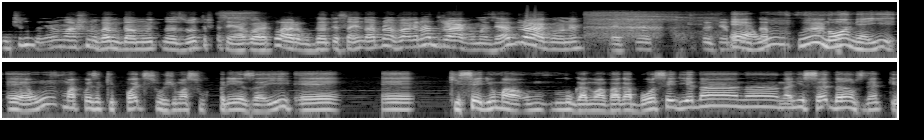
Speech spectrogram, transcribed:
a gente não, eu não acho que não vai mudar muito nas outras. Assim, agora, claro, o Gunter saindo abre uma vaga na Dragon, mas é a Dragon, né? É, por exemplo, é um, um nome aí, é um, uma coisa que pode surgir uma surpresa aí é, é que seria uma, um lugar numa vaga boa seria na, na, na Nissan Edams, né? Porque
